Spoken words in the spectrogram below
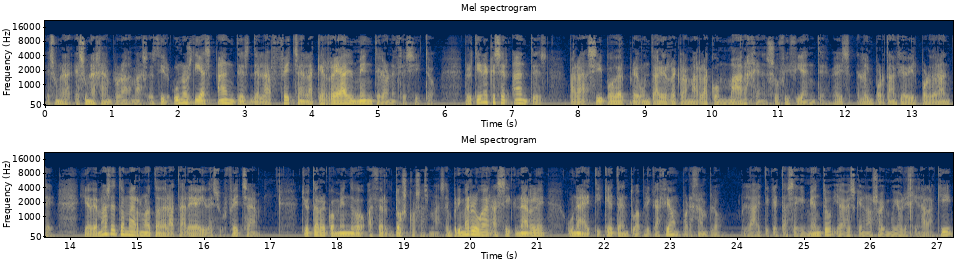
Es, una, es un ejemplo nada más. Es decir, unos días antes de la fecha en la que realmente lo necesito. Pero tiene que ser antes para así poder preguntar y reclamarla con margen suficiente. ¿Veis la importancia de ir por delante? Y además de tomar nota de la tarea y de su fecha, yo te recomiendo hacer dos cosas más. En primer lugar, asignarle una etiqueta en tu aplicación, por ejemplo, la etiqueta seguimiento, ya ves que no soy muy original aquí.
